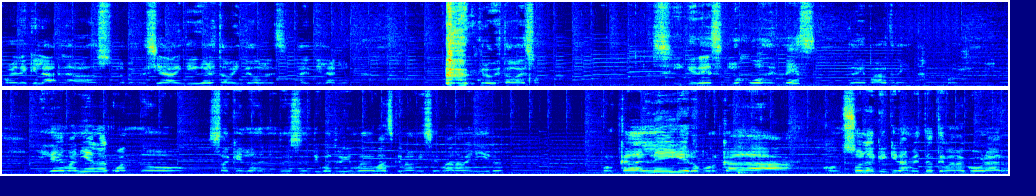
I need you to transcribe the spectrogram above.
ponerle que la, la, membresía individual está a 20 dólares el año. creo que estaba eso. Si querés los juegos de NES, tenés que pagar 30, por ejemplo. Y el día de mañana, cuando saquen los de Nintendo 64 y Game Boy que para mí se van a venir, por cada layer o por cada consola que quieras meter, te van a cobrar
